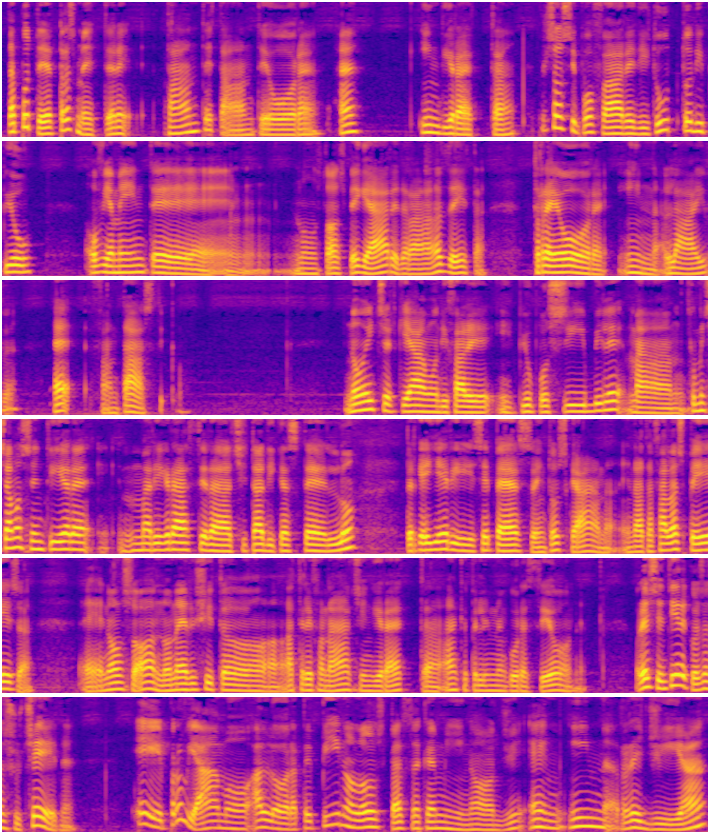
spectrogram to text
da poter trasmettere tante tante ore eh, in diretta. Perciò si può fare di tutto di più. Ovviamente non sto a spiegare dalla Z, tre ore in live è fantastico. Noi cerchiamo di fare il più possibile, ma cominciamo a sentire Maria Grazia da città di Castello, perché ieri si è persa in Toscana, è andata a fare la spesa, eh, non so, non è riuscito a telefonarci in diretta anche per l'inaugurazione. Vorrei sentire cosa succede. E proviamo. Allora, Peppino lo spazzacamino oggi è in regia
